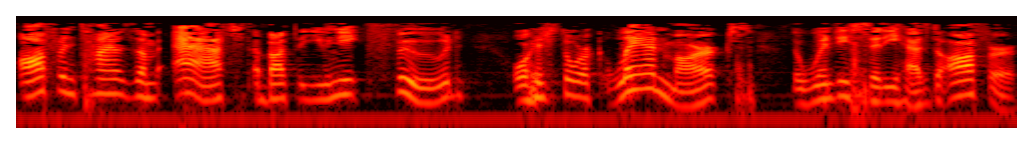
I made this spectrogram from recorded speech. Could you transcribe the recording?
oftentimes I'm asked about the unique food or historic landmarks the Windy City has to offer.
